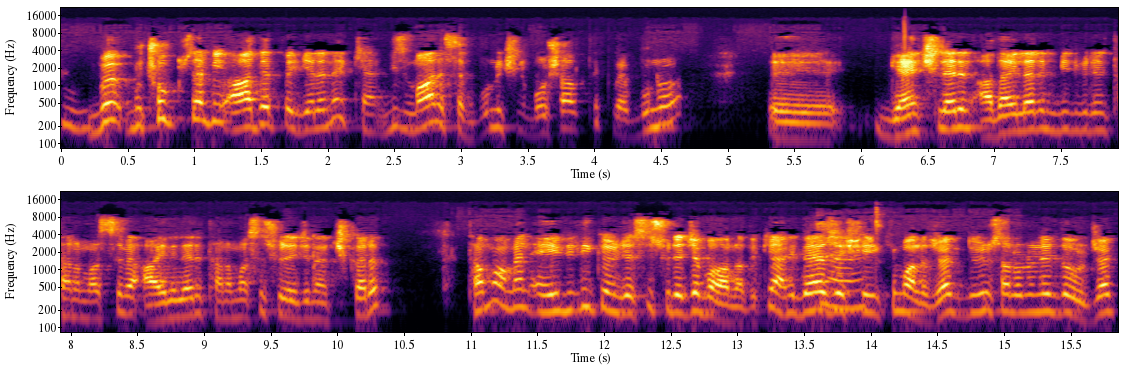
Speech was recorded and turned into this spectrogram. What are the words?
Bu, bu çok güzel bir adet ve gelenekken biz maalesef bunun için boşalttık ve bunu e, gençlerin, adayların birbirini tanıması ve aileleri tanıması sürecinden çıkarıp tamamen evlilik öncesi sürece bağladık. Yani beyaz evet. eşeği kim alacak, düğün salonu nerede olacak,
